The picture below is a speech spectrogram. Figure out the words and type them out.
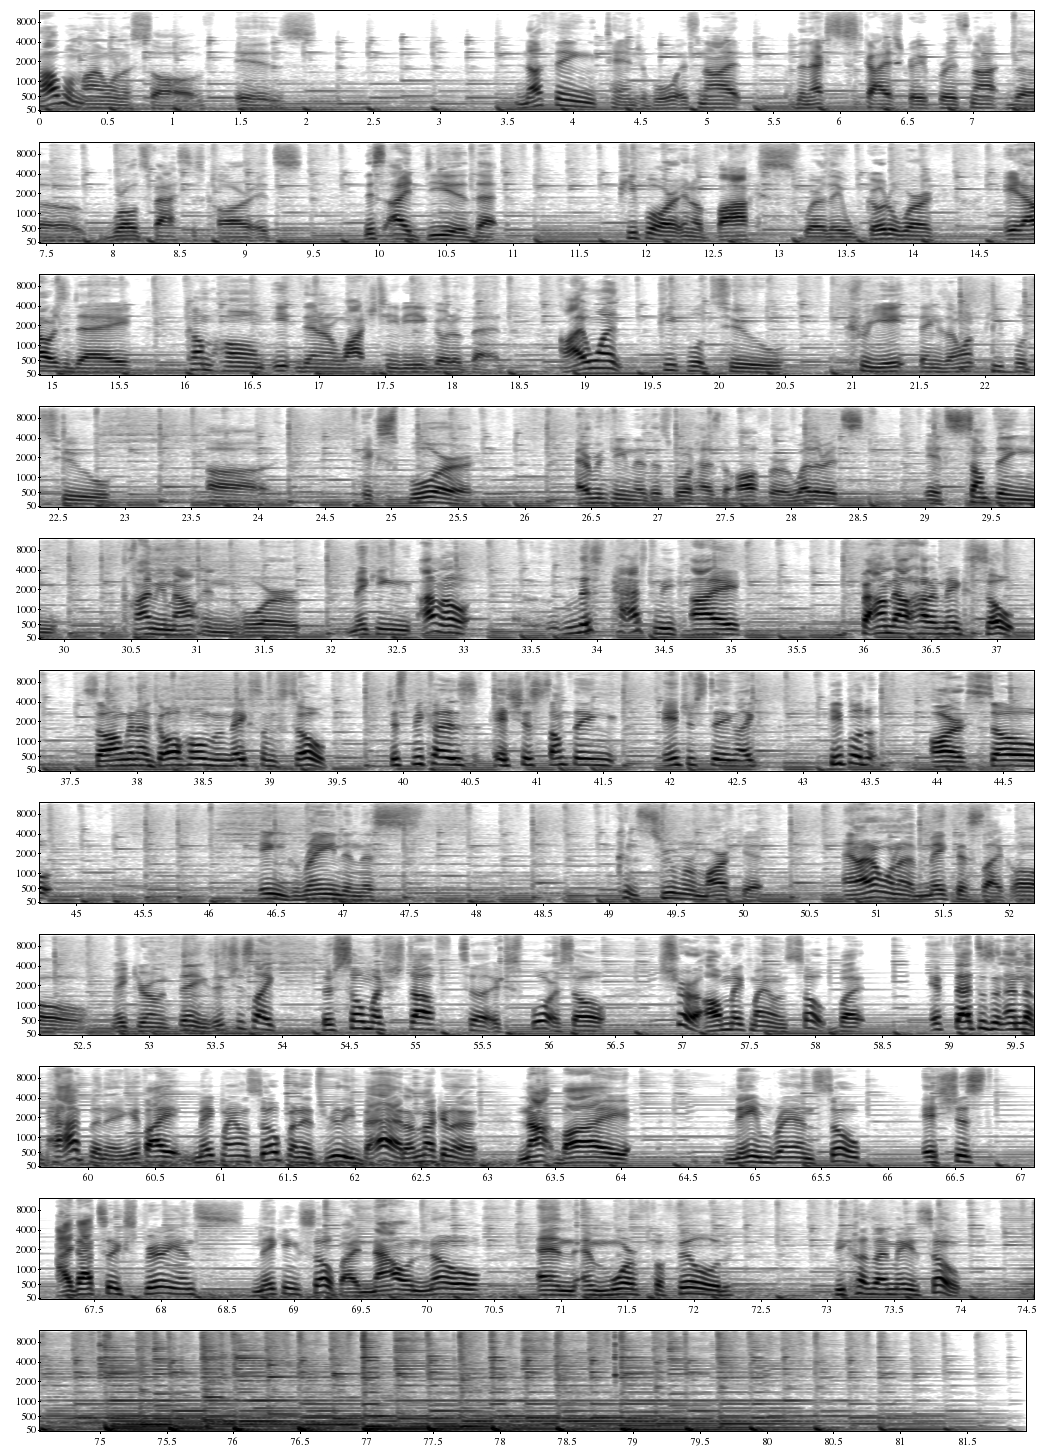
problem I want to solve is nothing tangible. It's not the next skyscraper. It's not the world's fastest car. It's this idea that people are in a box where they go to work eight hours a day, come home, eat dinner, watch TV, go to bed. I want people to create things. I want people to uh, explore everything that this world has to offer, whether it's, it's something, climbing a mountain or making, I don't know, this past week I found out how to make soap. So I'm gonna go home and make some soap just because it's just something interesting. Like people are so ingrained in this consumer market and I don't want to make this like, oh, make your own things. It's just like, there's so much stuff to explore. So sure, I'll make my own soap, but if that doesn't end up happening, if I make my own soap and it's really bad, I'm not gonna not buy name brand soap. It's just, I got to experience making soap. I now know and am more fulfilled because I made soap.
